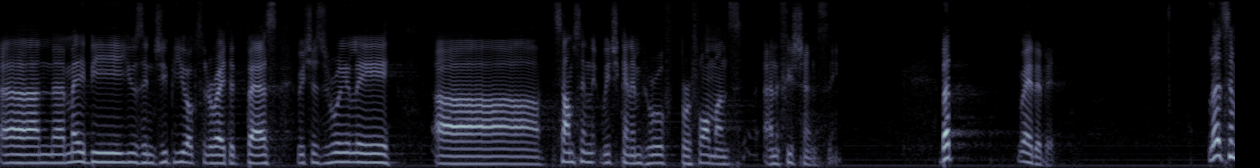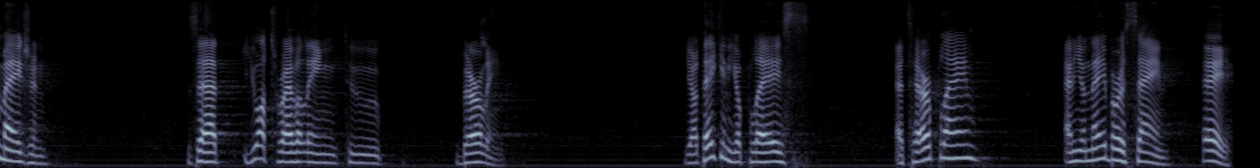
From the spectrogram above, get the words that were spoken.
and maybe using GPU-accelerated paths, which is really something which can improve performance and efficiency. But wait a bit. Let's imagine that you are traveling to Berlin. You are taking your place at airplane, and your neighbor is saying, hey,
